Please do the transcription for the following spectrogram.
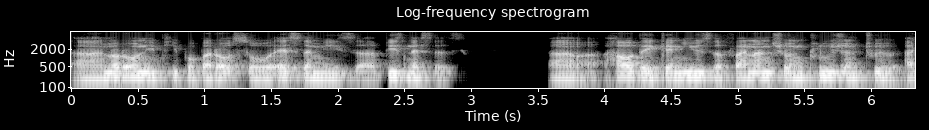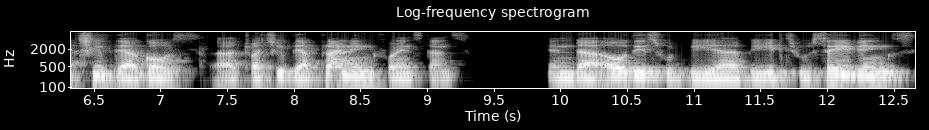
uh, not only people, but also SMEs, uh, businesses, uh, how they can use the financial inclusion to achieve their goals, uh, to achieve their planning, for instance. And uh, all this would be, be it through savings,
